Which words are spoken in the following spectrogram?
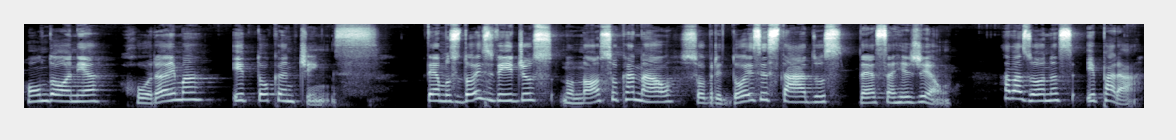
Rondônia, Roraima e Tocantins. Temos dois vídeos no nosso canal sobre dois estados dessa região, Amazonas e Pará.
